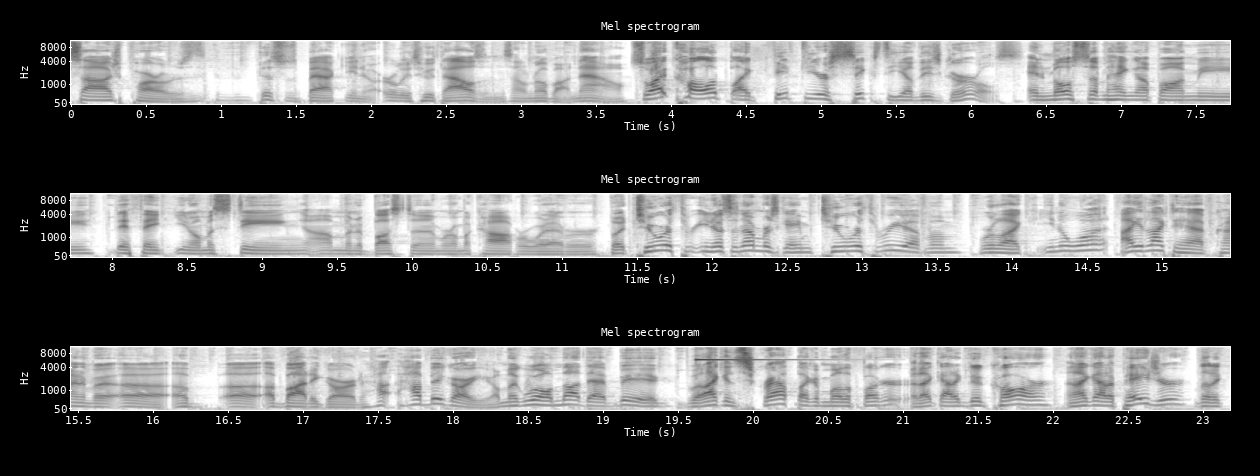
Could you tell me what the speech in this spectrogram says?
massage parlors. This was back, you know, early 2000s. I don't know about now. So I call up like 50 or 60 of these girls, and most of them hang up on me. They think, you know, I'm a sting, I'm gonna bust them, or I'm a cop, or whatever. But two or three, you know, it's a numbers game. Two or three of them were like, you know what? I'd like to have kind of a a, a, a bodyguard. How, how big are you? I'm like, well, I'm not that big, but I can scrap like a motherfucker, and I got a good car, and I got a pager. They're like,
